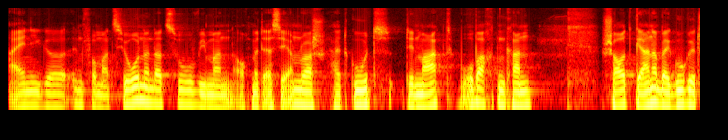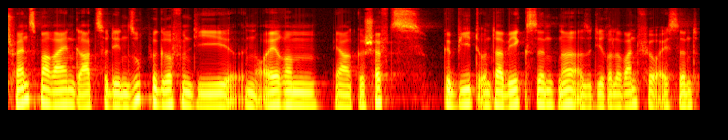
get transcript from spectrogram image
einige Informationen dazu, wie man auch mit SEMrush halt gut den Markt beobachten kann. Schaut gerne bei Google Trends mal rein, gerade zu den Suchbegriffen, die in eurem ja, Geschäftsgebiet unterwegs sind, ne? also die relevant für euch sind,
